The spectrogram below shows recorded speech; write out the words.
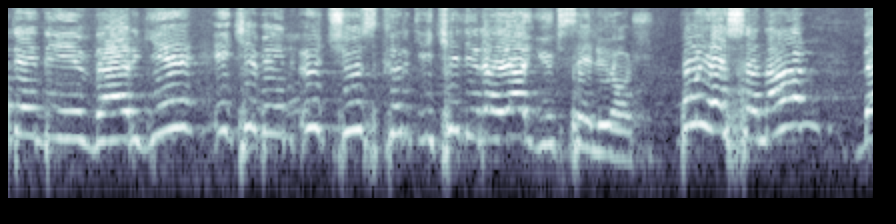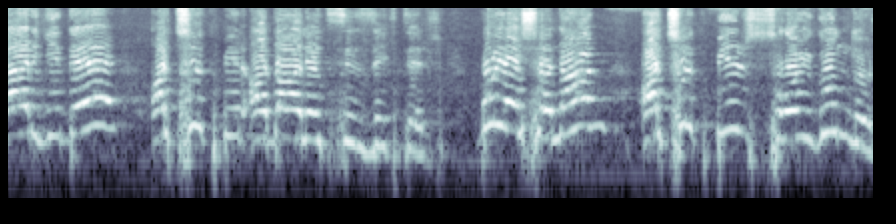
ödediği vergi 2342 liraya yükseliyor. Bu yaşanan vergide açık bir adaletsizliktir. Bu yaşanan açık bir soygundur.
